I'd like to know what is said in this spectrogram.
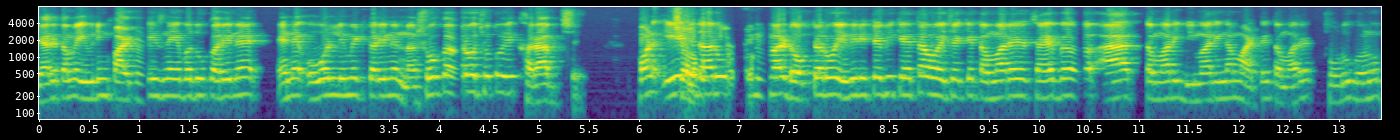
જ્યારે તમે ઇવનિંગ પાર્ટીઝ ને એ બધું કરીને એને ઓવર લિમિટ કરીને નશો કરો છો તો એ ખરાબ છે. પણ એ જ દારૂ ડોક્ટરો એવી રીતે બી કહેતા હોય છે કે તમારે સાહેબ આ તમારી બીમારીના માટે તમારે થોડું ઘણું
